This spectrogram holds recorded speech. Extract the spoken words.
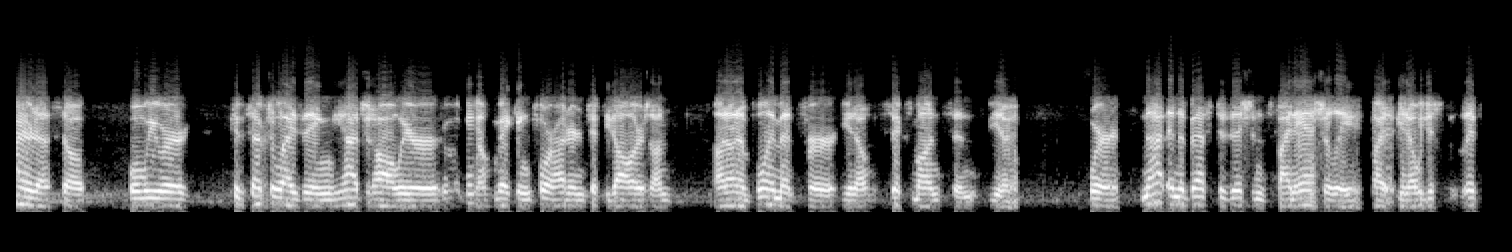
hired us. So when we were conceptualizing hatchet hall we were you know making four hundred and fifty dollars on on unemployment for you know six months and you know we're not in the best positions financially but you know we just it's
